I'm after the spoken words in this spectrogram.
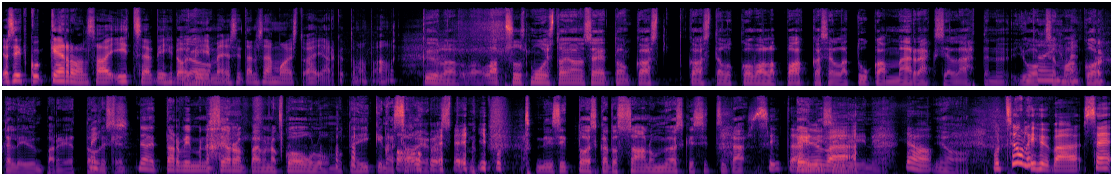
Ja sitten kun kerran sai itse vihdoin Joo. viimein sitä, niin sehän maistui ihan järkyttävän pahalle. kyllä lapsuusmuistoja on se, että on kast, kastellut kovalla pakkasella tukan märäksi ja lähtenyt juoksemaan ihmettä. kortteli ympäri. Että olisi, että ei tarvitse mennä seuraavan päivänä kouluun, mutta ei ikinä sairastunut. Niin sitten olisi kato saanut myöskin sit sitä, Sitä penisiliiniä. Joo. Joo. Mutta se oli hyvä. Se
